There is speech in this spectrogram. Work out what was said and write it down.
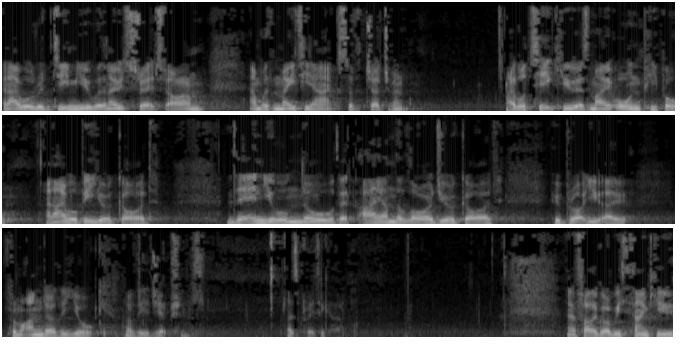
and I will redeem you with an outstretched arm and with mighty acts of judgment. I will take you as my own people, and I will be your God. Then you will know that I am the Lord your God who brought you out from under the yoke of the Egyptians. Let's pray together. Now, Father God, we thank you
